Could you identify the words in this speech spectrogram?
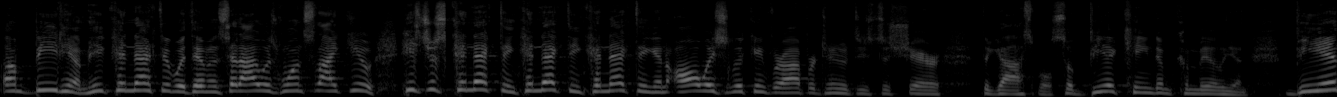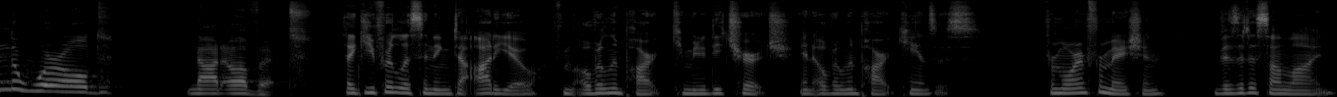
um, beat him. He connected with them and said, I was once like you. He's just connecting, connecting, connecting, and always looking for opportunities to share the gospel. So be a kingdom chameleon. Be in the world, not of it. Thank you for listening to audio from Overland Park Community Church in Overland Park, Kansas. For more information, visit us online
